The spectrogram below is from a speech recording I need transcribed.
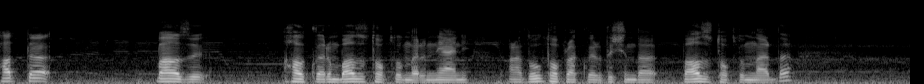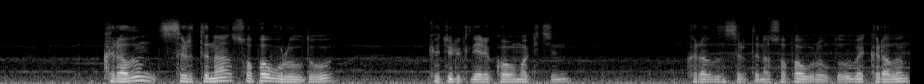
Hatta bazı halkların, bazı toplumların yani Anadolu toprakları dışında bazı toplumlarda kralın sırtına sopa vurulduğu kötülükleri kovmak için kralın sırtına sopa vurulduğu ve kralın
